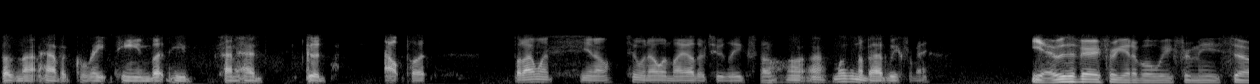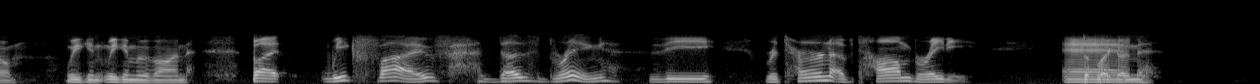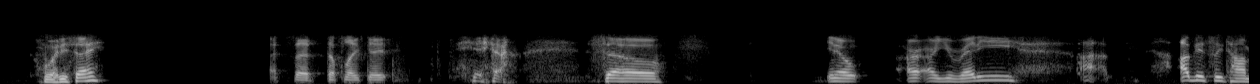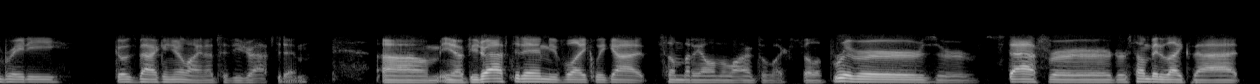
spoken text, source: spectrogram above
does not have a great team but he kind of had good output. But I went, you know, 2 and 0 in my other two leagues, so uh, uh, wasn't a bad week for me. Yeah, it was a very forgettable week for me. So we can we can move on. But week five does bring the return of Tom Brady. And what do you say? I said Deflategate. Yeah. So, you know, are are you ready? Uh, obviously, Tom Brady goes back in your lineups if you drafted him. Um, you know, if you drafted him, you've likely got somebody on the lines of like Philip Rivers or Stafford or somebody like that.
